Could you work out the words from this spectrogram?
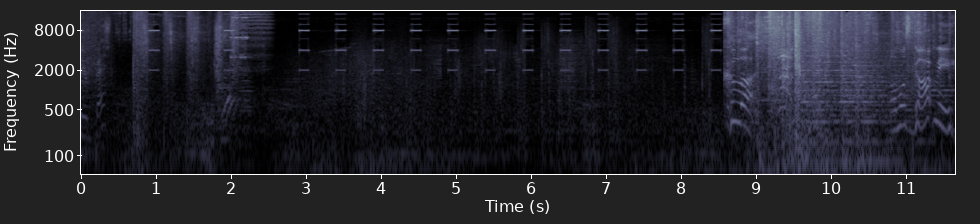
Your best. Clutch. Almost got me.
